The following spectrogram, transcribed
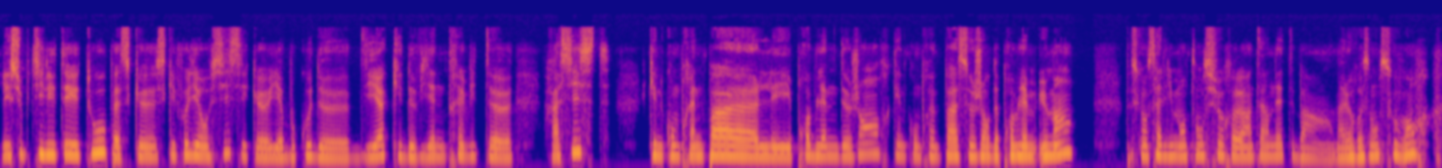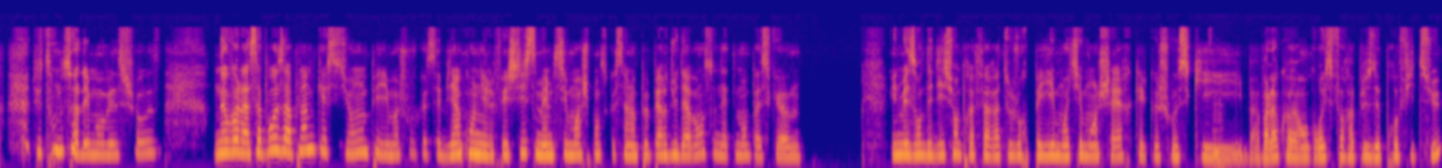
les subtilités et tout? Parce que ce qu'il faut dire aussi, c'est qu'il y a beaucoup d'IA qui deviennent très vite racistes, qui ne comprennent pas les problèmes de genre, qui ne comprennent pas ce genre de problèmes humains. Parce qu'en s'alimentant sur euh, Internet, ben, malheureusement, souvent, tu tombes sur les mauvaises choses. Donc voilà, ça pose à plein de questions. Puis moi, je trouve que c'est bien qu'on y réfléchisse, même si moi, je pense que c'est un peu perdu d'avance, honnêtement, parce que une maison d'édition préférera toujours payer moitié moins cher quelque chose qui, bah voilà, quoi, en gros, il se fera plus de profit dessus.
